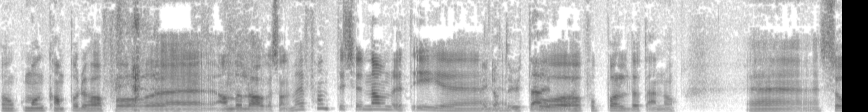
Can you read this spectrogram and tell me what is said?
og hvor mange kamper du har for uh, andre lag og sånn. Men jeg fant ikke navnet ditt i, eh, ut på fotball.no. Uh, så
